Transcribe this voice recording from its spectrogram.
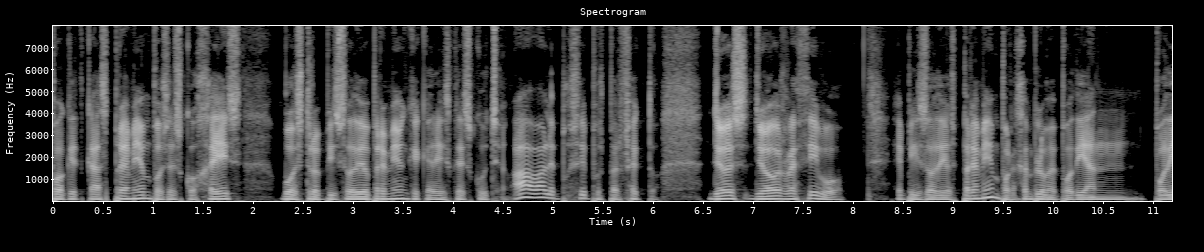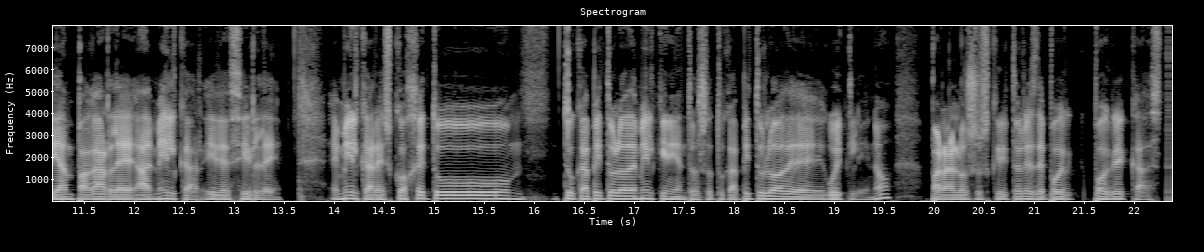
Pocket Cast Premium pues escogéis vuestro episodio premium que queréis que escuche. Ah, vale, pues sí, pues perfecto. Yo, es, yo recibo episodios premium. Por ejemplo, me podían, podían pagarle a Emilcar y decirle, Emilcar, escoge tu, tu capítulo de 1500 o tu capítulo de Weekly, ¿no? Para los suscriptores de Podcast.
